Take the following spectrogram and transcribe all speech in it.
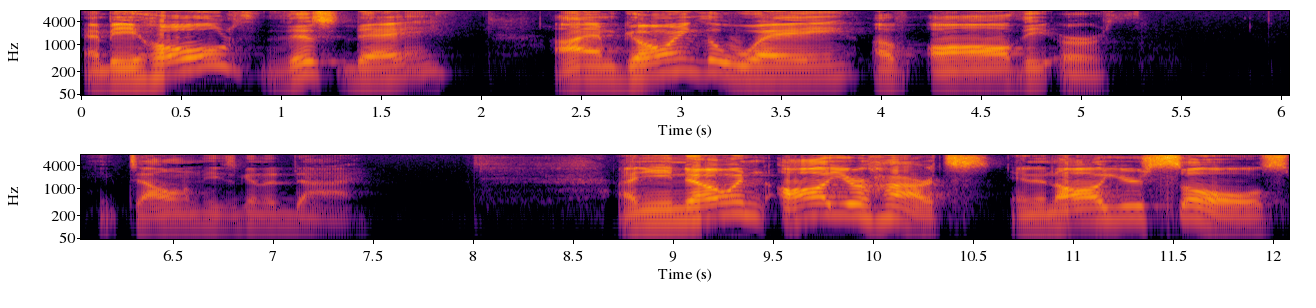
And behold, this day I am going the way of all the earth. He telling him he's going to die. And ye know in all your hearts and in all your souls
